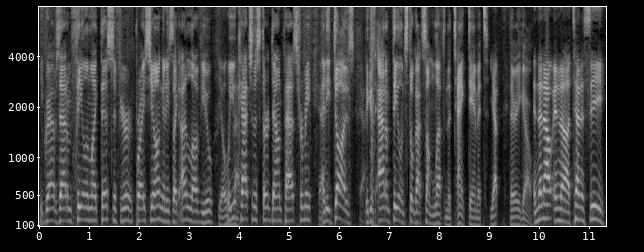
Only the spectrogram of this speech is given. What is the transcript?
he grabs Adam Thielen like this. If you're Bryce Young, and he's like, "I love you. Will you bat. catch this third down pass for me?" And he does Yeah. because Adam Thielen still got something left in the tank. Damn it. Yep. There you go. And then out in uh, Tennessee,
